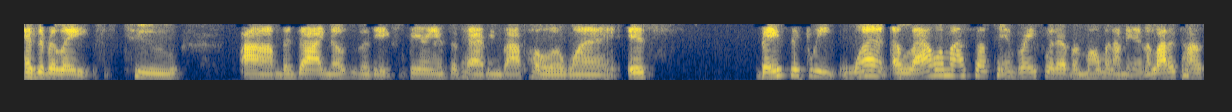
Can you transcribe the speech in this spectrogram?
as it relates to um, the diagnosis or the experience of having bipolar one. It's basically one allowing myself to embrace whatever moment I'm in. A lot of times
